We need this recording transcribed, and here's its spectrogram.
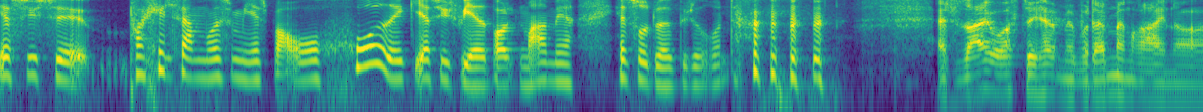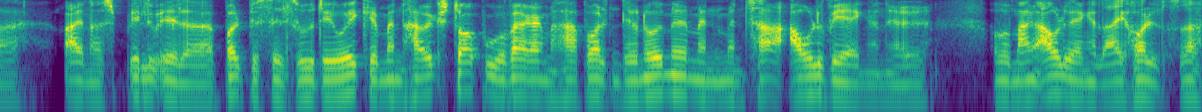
Jeg synes, øh, på helt samme måde som Jesper, overhovedet ikke. Jeg synes, vi havde bolden meget mere. Jeg troede, du havde byttet rundt. Altså, der er jo også det her med, hvordan man regner, regner spil, eller boldbesiddelse ud. Det er jo ikke, man har jo ikke stopur hver gang man har bolden. Det er jo noget med, at man, man tager afleveringerne, øh, og hvor mange afleveringer der er i holdet, og så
